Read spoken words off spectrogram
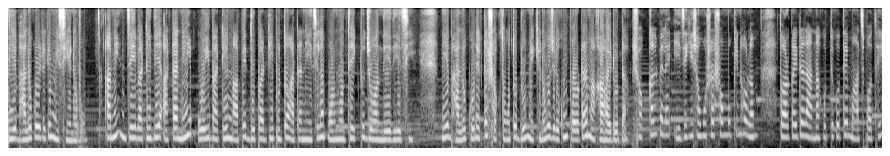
দিয়ে ভালো করে এটাকে মিশিয়ে নেব। আমি যে বাটি দিয়ে আটা নিই, ওই বাটির মাপে দু বাটি মতো আটা নিয়েছিলাম। ওর মধ্যে একটু জোয়ান দিয়ে দিয়েছি। দিয়ে ভালো করে একটা শক্ত মতো ডো মেখে নেব, যেরকম পরোটার মাখা হয় ডোটা। সকালবেলায় এই যে কি সমস্যার সম্মুখীন হলাম, তরকারিটা রান্না করতে করতে মাঝ পথেই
